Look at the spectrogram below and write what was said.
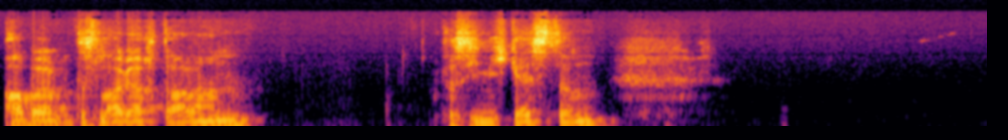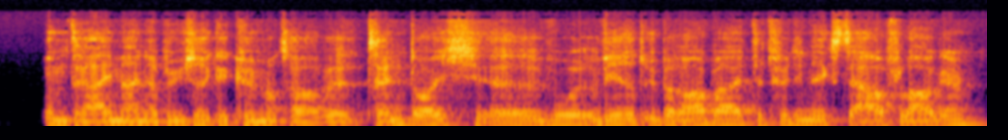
aber das lag auch daran, dass ich mich gestern um drei meiner Bücher gekümmert habe. Trennt euch, äh, wo wird überarbeitet für die nächste Auflage.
